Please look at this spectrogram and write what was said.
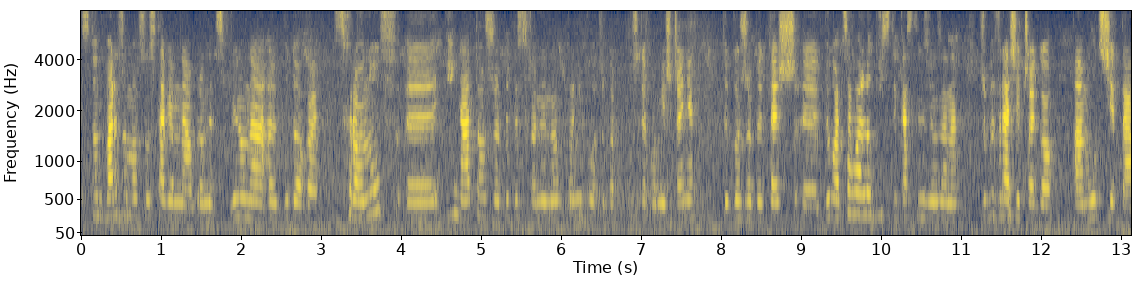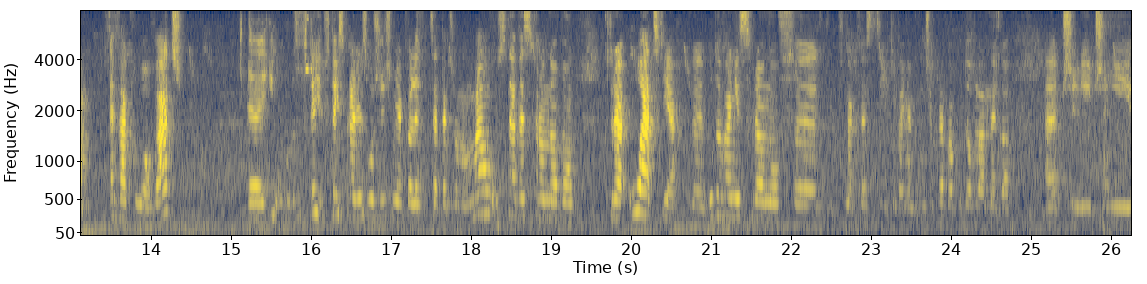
stąd bardzo mocno stawiam na obronę cywilną, na e, budowę schronów i na to, żeby te schrony, no to nie było tylko puste pomieszczenia, tylko żeby też była cała logistyka z tym związana, żeby w razie czego móc się tam ewakuować. E, I w tej, w tej sprawie złożyliśmy jako Lewica tak zwaną małą ustawę schronową, która ułatwia e, budowanie schronów e, na kwestii tutaj na gruncie prawa budowlanego, czyli, czyli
